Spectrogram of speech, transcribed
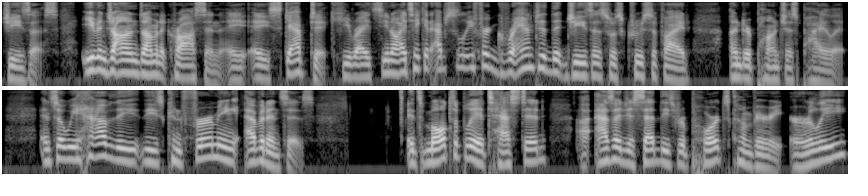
Jesus. Even John Dominic Crossan, a, a skeptic, he writes, you know, I take it absolutely for granted that Jesus was crucified under Pontius Pilate. And so we have the, these confirming evidences. It's multiply attested. Uh, as I just said, these reports come very early.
